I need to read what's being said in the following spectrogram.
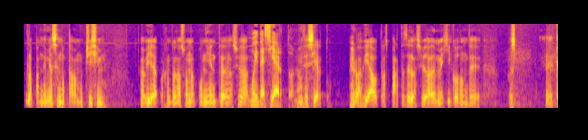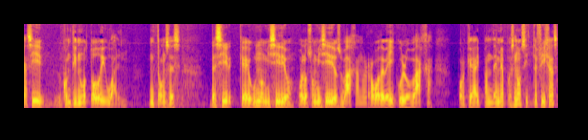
pues, la pandemia se notaba muchísimo. Había, por ejemplo, en la zona poniente de la ciudad. Muy desierto, ¿no? Muy desierto. Pero había otras partes de la Ciudad de México donde, pues, eh, casi continuó todo igual. Entonces, decir que un homicidio o los homicidios bajan o el robo de vehículo baja porque hay pandemia, pues no, si te fijas,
